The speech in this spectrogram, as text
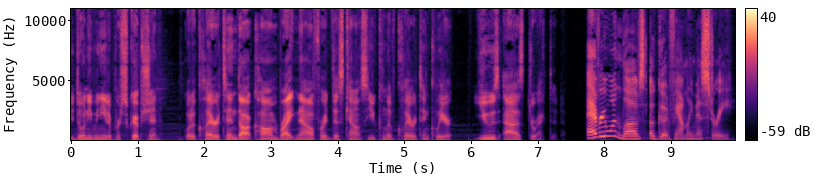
You don't even need a prescription. Go to Claritin.com right now for a discount so you can live Claritin Clear. Use as directed. Everyone loves a good family mystery,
